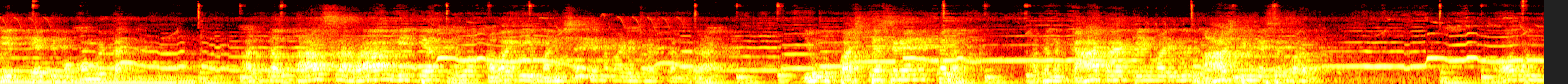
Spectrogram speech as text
ನಿದ್ದೆ ಎತ್ತಿ ಮಕ್ಕೊಂಡ್ಬಿಟ್ಟ ಅರ್ಧ ತಾಸ ಆರಾಮ್ ನಿದ್ದೆ ಎತ್ತು ಅವಾಗ ಈ ಮನುಷ್ಯ ಏನು ಮಾಡಿದ ಅಂತಂದ್ರೆ, ಇವ್ದು ಫಸ್ಟ್ ಹೆಸರು ಏನಿತ್ತಲ್ಲ, ಅದನ್ನ ಘಾಟ್ ಹಾಕಿ ಏನ್ ಮಾಡಿದ ಲಾಸ್ಟ್ ಇವನ ಹೆಸರು ಬರಲ್ಲ ಅವಾಗ ಒಂದ್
